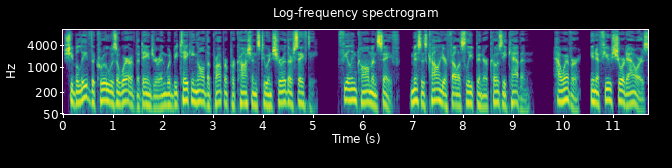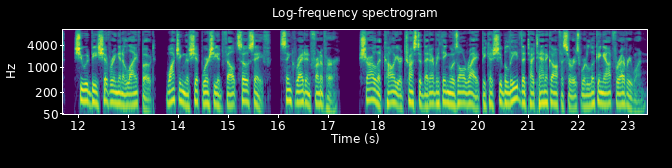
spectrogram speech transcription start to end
She believed the crew was aware of the danger and would be taking all the proper precautions to ensure their safety. Feeling calm and safe, Mrs. Collier fell asleep in her cozy cabin. However, in a few short hours, she would be shivering in a lifeboat, watching the ship where she had felt so safe, sink right in front of her. Charlotte Collier trusted that everything was all right because she believed the Titanic officers were looking out for everyone.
